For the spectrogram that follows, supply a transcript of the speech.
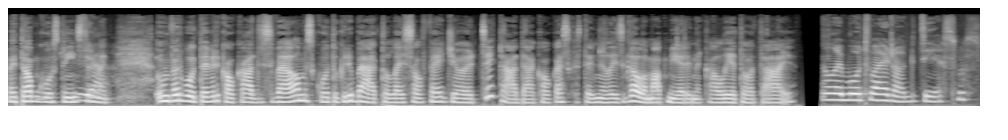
Vai tu apgūsti instrumentu? Jā. Un varbūt tev ir kaut kādas vēlmes, ko tu gribētu, lai solfeģio ir citādāk, kaut kas, kas tev ne līdz galam apmierina kā lietotāju. Lai būtu vairāk dziesmas.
